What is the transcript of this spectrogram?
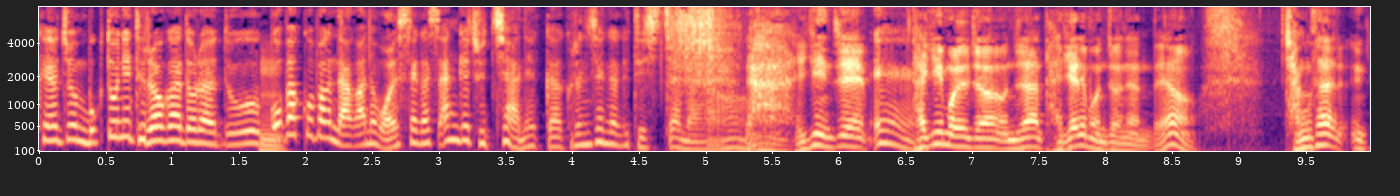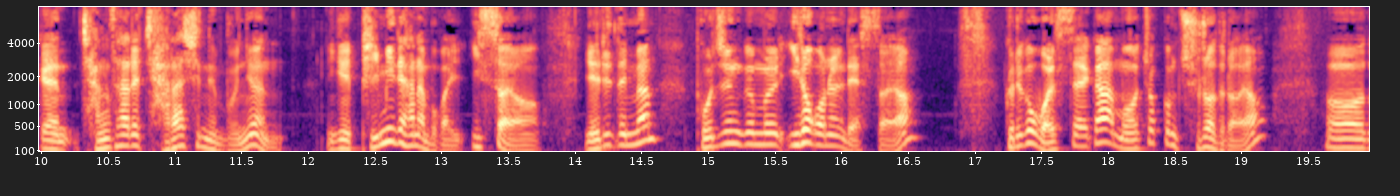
그냥 좀 목돈이 들어가더라도 음. 꼬박꼬박 나가는 월세가 싼 게 좋지 않을까 그런 생각이 드시잖아요. 야, 이게 이제 예. 닭이 먼저냐 달걀이 먼저냐인데요. 장사 그러니까 장사를 잘하시는 분은 이게 비밀이 하나 뭐가 있어요. 예를 들면 보증금을 1억 원을 냈어요. 그리고 월세가 뭐 조금 줄어들어요. 어,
